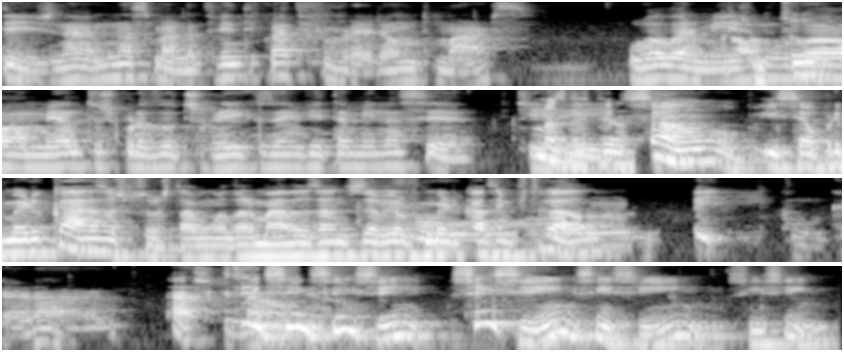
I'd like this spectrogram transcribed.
Diz, na, na semana de 24 de Fevereiro a 1 de Março, o alarmismo levou ao aumento dos produtos ricos em vitamina C. Mas atenção, isso é o primeiro caso. As pessoas estavam alarmadas antes de haver o primeiro caso em Portugal. Ih, caralho. Acho que Sim, não. sim, sim, sim. Sim, sim, sim, sim, sim, sim.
